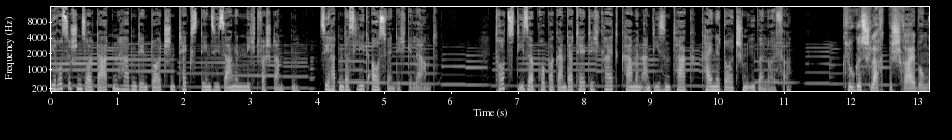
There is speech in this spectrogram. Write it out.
Die russischen Soldaten haben den deutschen Text, den sie sangen, nicht verstanden. Sie hatten das Lied auswendig gelernt. Trotz dieser Propagandatätigkeit kamen an diesem Tag keine deutschen Überläufer. Kluges Schlachtbeschreibung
